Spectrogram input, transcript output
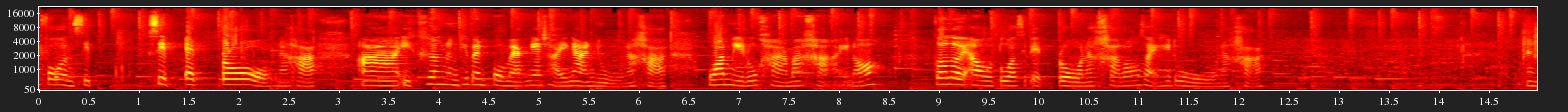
iPhone 10 11 Pro นะคะอ่าอีกเครื่องหนึ่งที่เป็น Pro Max เนี่ยใช้งานอยู่นะคะ ว่ามีลูกค้ามาขายเนาะก็เลยเอาตัว 11 Pro นะคะ ลองใส่ให้ดูนะคะ อัน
